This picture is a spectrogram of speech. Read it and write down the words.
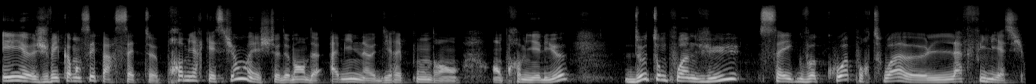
Et je vais commencer par cette première question, et je te demande, Amine, d'y répondre en, en, premier lieu. De ton point de vue, ça évoque quoi pour toi l'affiliation?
